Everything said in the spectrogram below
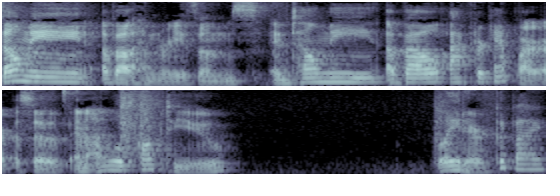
tell me about Henryisms and tell me about After Campfire episodes, and I will talk to you later. Goodbye.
